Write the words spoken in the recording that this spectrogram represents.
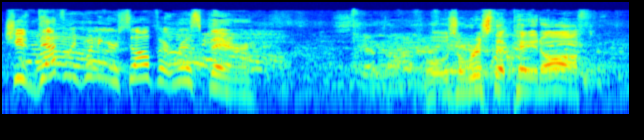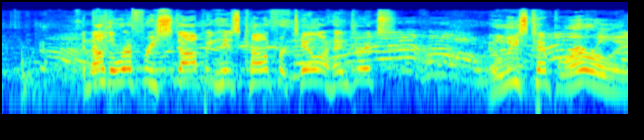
she's definitely putting herself at risk there. Well, it was a risk that paid off. And now the referee stopping his count for Taeler Hendrix, at least temporarily.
